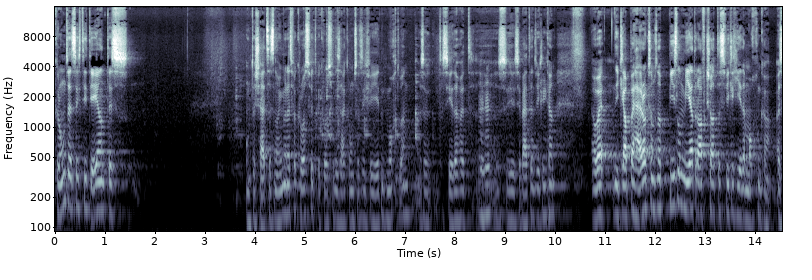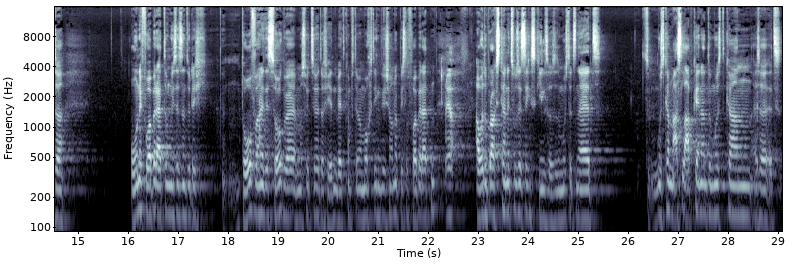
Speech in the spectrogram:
grundsätzlich die Idee und das unterscheidet jetzt noch immer nicht von CrossFit, weil CrossFit ist auch grundsätzlich für jeden gemacht worden, also dass jeder halt äh, sich, sich weiterentwickeln kann. Aber ich glaube, bei Hyrox haben sie noch ein bisschen mehr drauf geschaut, dass wirklich jeder machen kann. Also ohne Vorbereitung ist es natürlich doof, wenn ich das sage, weil man sollte sich halt auf jeden Wettkampf, den man macht, irgendwie schon ein bisschen vorbereiten. Ja. Aber du brauchst keine zusätzlichen Skills. Also du musst jetzt nicht, du musst kein Muscle abkennen, du musst kein, also jetzt,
